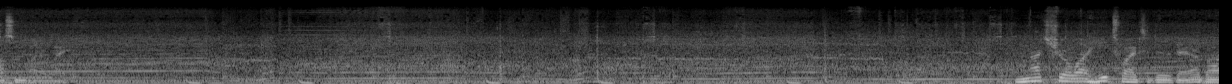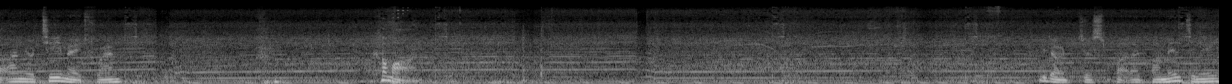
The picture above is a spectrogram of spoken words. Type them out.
Awesome by the way. I'm not sure what he tried to do there, but I'm your teammate, friend. Come on. You don't just bump into me.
